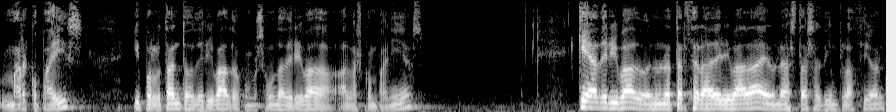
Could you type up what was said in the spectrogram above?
marco país y, por lo tanto, derivado como segunda derivada a las compañías que ha derivado en una tercera derivada en unas tasas de inflación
